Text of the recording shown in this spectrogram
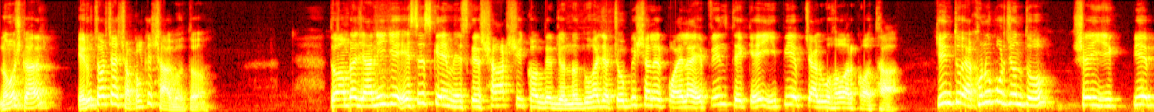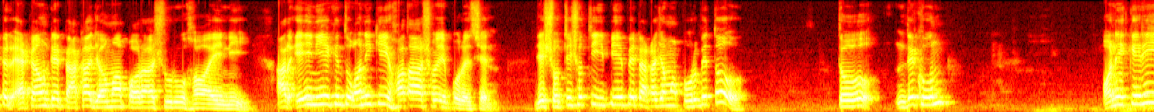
নমস্কার এরু চর্চায় সকলকে স্বাগত। তো আমরা জানি যে এসএসকে এমএসকে ষাট শিক্ষকদের জন্য দু হাজার চব্বিশ সালের পয়লা এপ্রিল থেকে ইপিএফ চালু হওয়ার কথা। কিন্তু এখনও পর্যন্ত সেই ইপিএফ এর অ্যাকাউন্টে টাকা জমা পড়া শুরু হয়নি। আর এই নিয়ে কিন্তু অনেকেই হতাশ হয়ে পড়েছেন যে সত্যি সত্যি ইপিএফ এ টাকা জমা পড়বে তো? তো দেখুন অনেকেরই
